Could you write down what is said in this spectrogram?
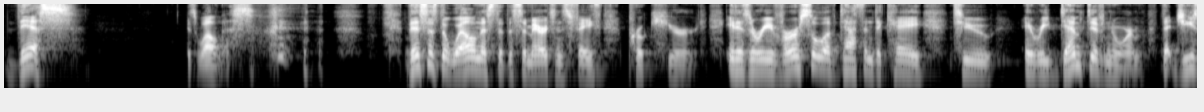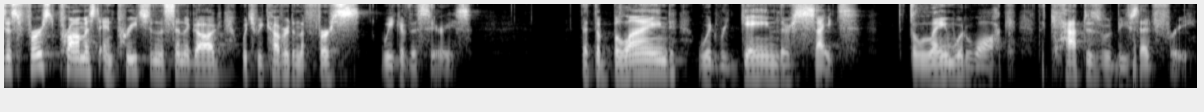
This is wellness. this is the wellness that the Samaritan's faith procured. It is a reversal of death and decay to a redemptive norm that Jesus first promised and preached in the synagogue, which we covered in the first week of this series. That the blind would regain their sight, that the lame would walk, the captives would be set free.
